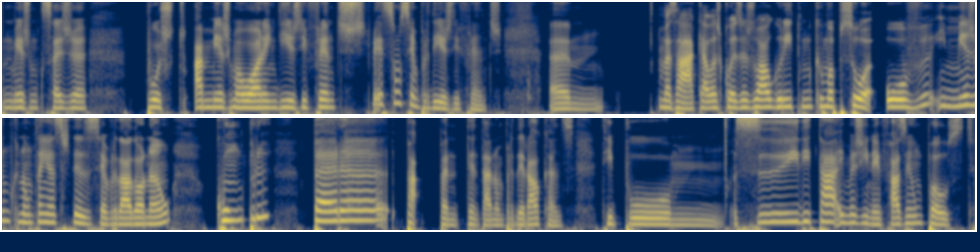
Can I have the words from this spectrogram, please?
mesmo que seja posto à mesma hora em dias diferentes, é, são sempre dias diferentes. Um, mas há aquelas coisas do algoritmo que uma pessoa ouve e mesmo que não tenha certeza se é verdade ou não, cumpre para, pá, para tentar não perder alcance. Tipo, hum, se editar, imaginem, fazem um post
